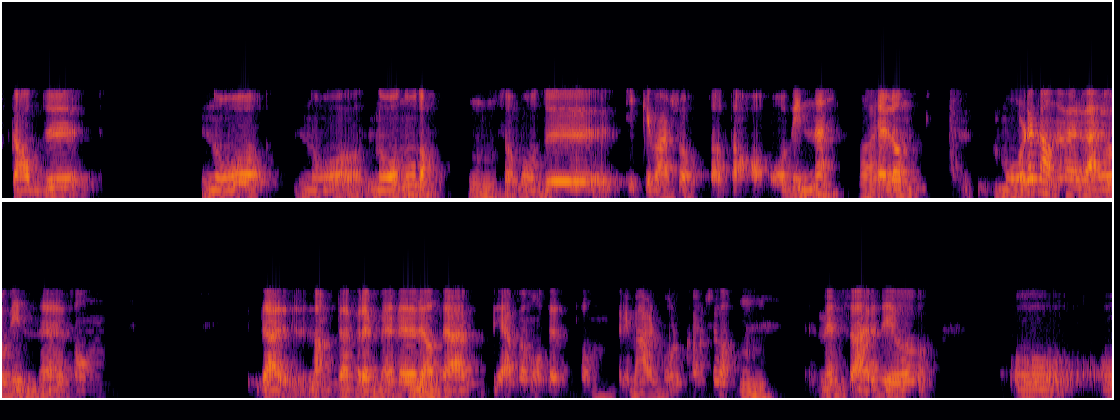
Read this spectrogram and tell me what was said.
Skal du nå, nå, nå noe, da, mm. så må du ikke være så opptatt av å vinne. Nei. Selv om målet kan jo vel være å vinne sånn der, langt der fremme. Eller Mm. at det er, det er på en måte et sånn primærmål, kanskje. da. Mm. Men så er det det å, å, å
